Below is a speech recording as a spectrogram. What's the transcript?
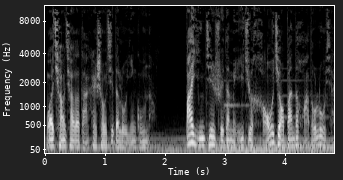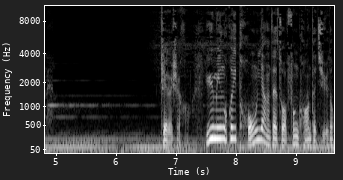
我悄悄的打开手机的录音功能，把引进水的每一句嚎叫般的话都录下来了。这个时候，于明辉同样在做疯狂的举动，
